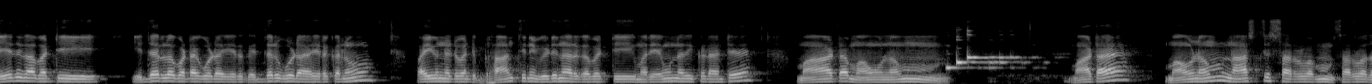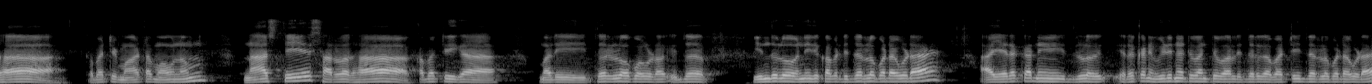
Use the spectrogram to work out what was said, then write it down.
లేదు కాబట్టి ఇద్దరిలో పట కూడా ఇరక ఇద్దరు కూడా ఇరకను పై ఉన్నటువంటి భ్రాంతిని విడినారు కాబట్టి మరి ఏమున్నది ఇక్కడ అంటే మాట మౌనం. మాట మౌనం నాస్తి సర్వం సర్వదా. కాబట్టి మాట మౌనం నాస్తి సర్వదా. కాబట్టి ఇక మరి ఇద్దరిలో కూడా ఇద్దరు ఇందులో అనేది కాబట్టి ఇద్దరిలో పడ కూడా ఆ ఎరకని ఇద్దరు ఎరకని వీడినటువంటి వాళ్ళు ఇద్దరు కాబట్టి ఇద్దరిలో పడ కూడా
